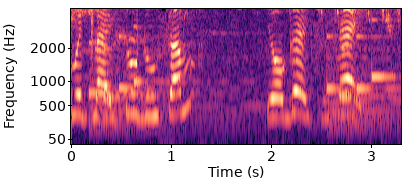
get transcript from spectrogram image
would like to do some yoga exercise.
